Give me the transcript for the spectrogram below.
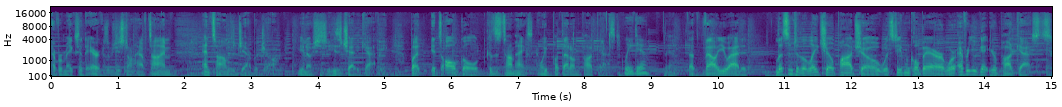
ever makes it to air because we just don't have time. And Tom's a jabberjaw. You know, he's a chatty Cathy. But it's all gold because it's Tom Hanks, and we put that on the podcast. We do. Yeah, that's value added. Listen to the Late Show Pod Show with Stephen Colbert wherever you get your podcasts.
